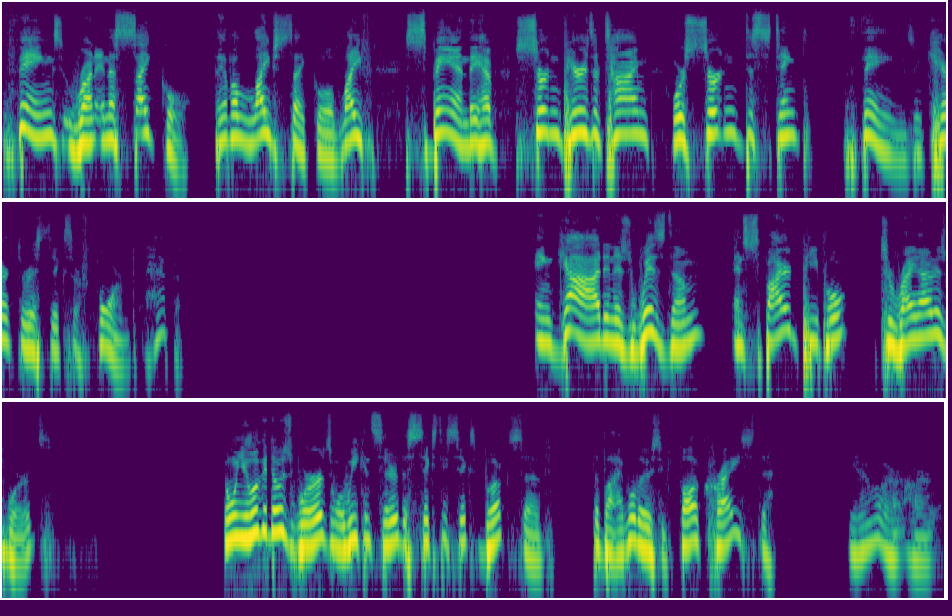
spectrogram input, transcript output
Things run in a cycle. They have a life cycle, life span. They have certain periods of time where certain distinct things and characteristics are formed and happen. And God, in His wisdom, inspired people to write out His words. And when you look at those words and what we consider the 66 books of the Bible, those who follow Christ, you know, are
